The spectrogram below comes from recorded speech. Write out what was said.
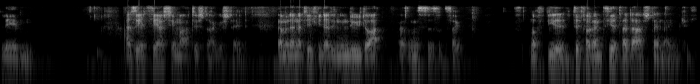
Leben. Also jetzt sehr schematisch dargestellt. Wenn man dann natürlich wieder den Individual, also müsste sozusagen noch viel differenzierter darstellen eigentlich.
